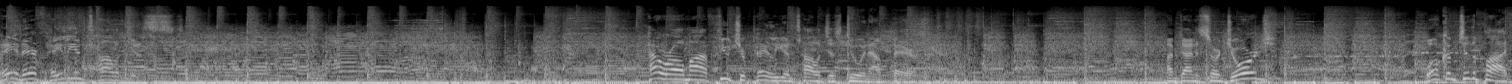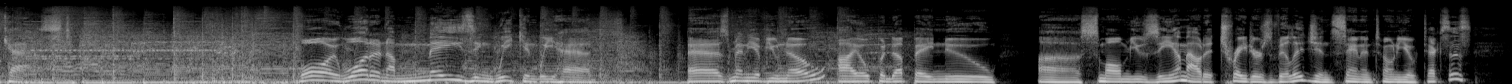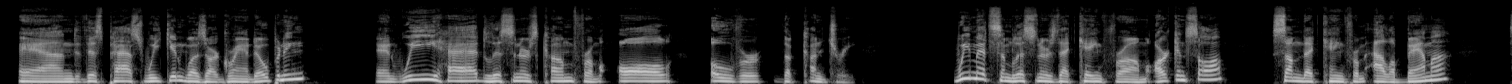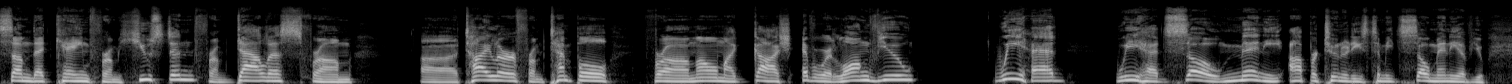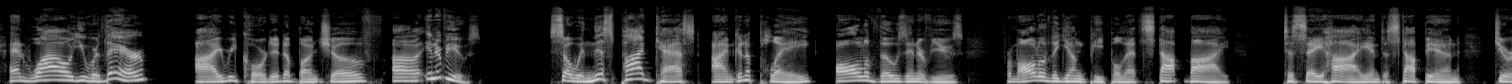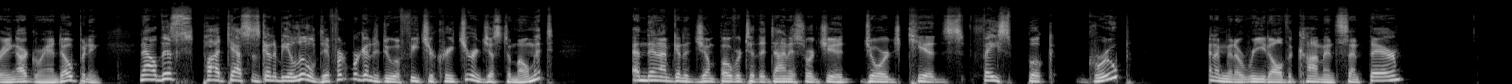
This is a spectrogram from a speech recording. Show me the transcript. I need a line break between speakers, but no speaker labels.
Hey there, paleontologists. How are all my future paleontologists doing out there? I'm Dinosaur George. Welcome to the podcast. Boy, what an amazing weekend we had. As many of you know, I opened up a new uh, small museum out at Traders Village in San Antonio, Texas. And this past weekend was our grand opening. And we had listeners come from all over the country. We met some listeners that came from Arkansas, some that came from Alabama, some that came from Houston, from Dallas, from uh, Tyler, from Temple, from, oh my gosh, everywhere, Longview we had we had so many opportunities to meet so many of you. And while you were there, I recorded a bunch of uh, interviews. So in this podcast, I'm going to play all of those interviews from all of the young people that stopped by to say hi and to stop in during our grand opening. Now, this podcast is going to be a little different. We're going to do a feature creature in just a moment. And then I'm going to jump over to the Dinosaur George Kids Facebook group and I'm going to read all the comments sent there.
